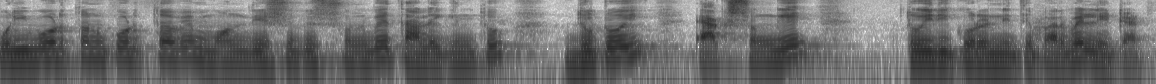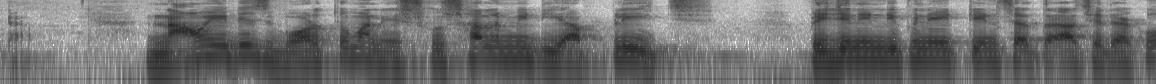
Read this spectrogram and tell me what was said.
পরিবর্তন করতে হবে, মন দিয়ে শুধু শুনবে, তাহলে কিন্তু দুটোই একসঙ্গে তৈরি করে নিতে পারবে লেটারটা নাও ইট ইজ বর্তমানে social media please present independent tense আছে, দেখো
